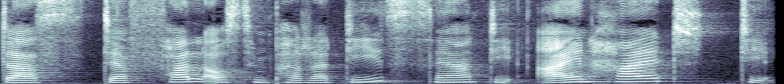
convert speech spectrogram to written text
dass der Fall aus dem Paradies, ja, die Einheit, die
